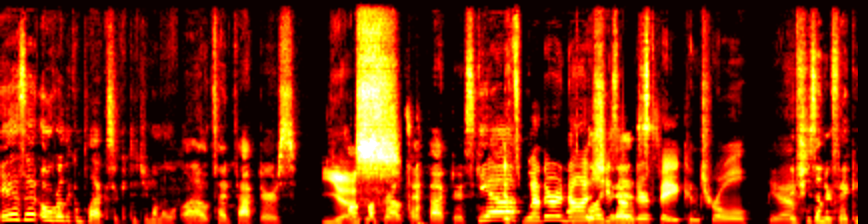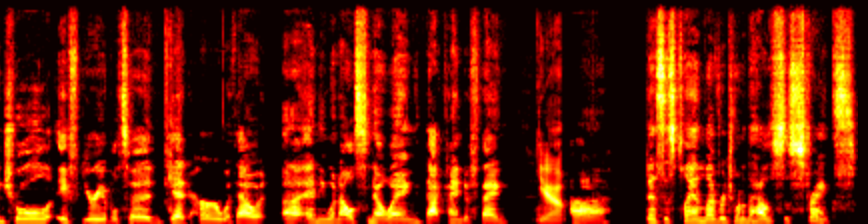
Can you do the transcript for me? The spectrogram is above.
Is it overly complex or contingent on outside factors? Yes. Unlock or outside factors. Yeah. it's whether or not like she's under is. Fey control. Yeah. if she's under Fey control, if you're able to get her without uh, anyone else knowing, that kind of thing. yeah. Uh, does this plan leverage one of the house's strengths?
